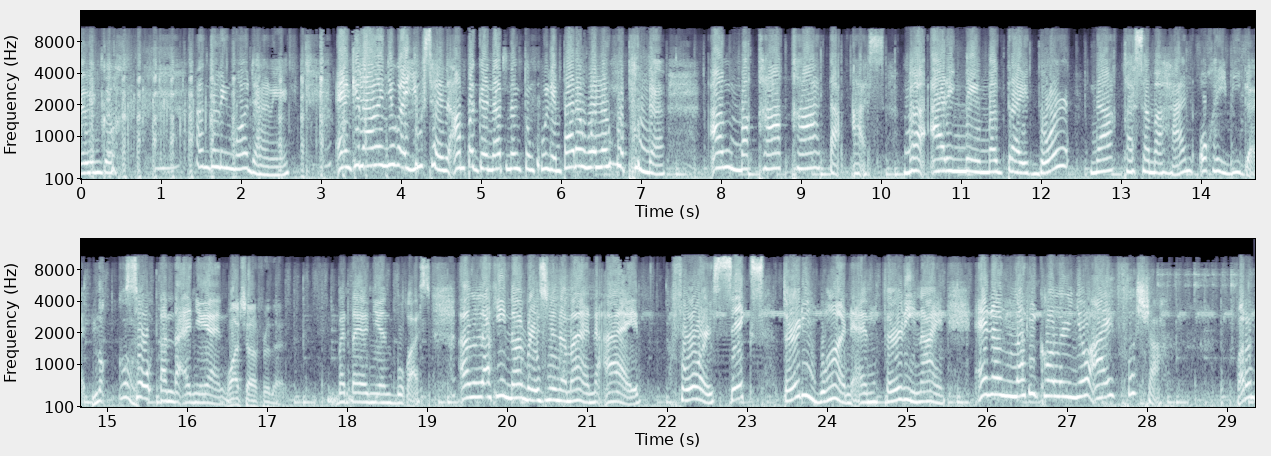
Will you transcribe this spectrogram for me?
Galing ko. Ang galing mo, Danny. And kailangan yung ayusin ang pagganap ng tungkulin para walang mapuna ang makakataas. Maaring may magtraidor na kasamahan o kaibigan. So, tandaan nyo yan. Watch out for that. Bantayan nyo yan bukas. Ang lucky numbers nyo naman ay 4, 6, 31, and 39. And ang lucky color nyo ay fuchsia. Parang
